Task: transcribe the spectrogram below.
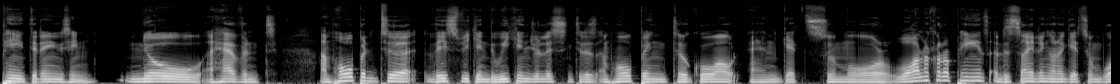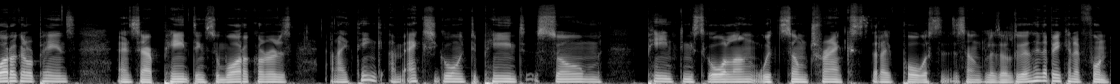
painted anything? No, I haven't. I'm hoping to this weekend, the weekend you're listening to this, I'm hoping to go out and get some more watercolor paints. I'm deciding on to get some watercolor paints and start painting some watercolors. And I think I'm actually going to paint some paintings to go along with some tracks that I've posted to SoundCloud as well. I think that'd be kind of fun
